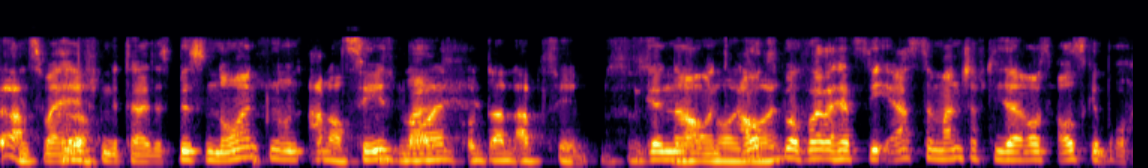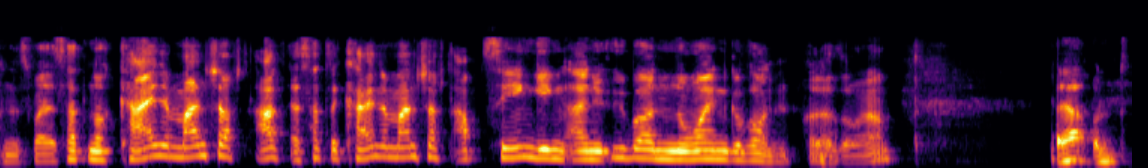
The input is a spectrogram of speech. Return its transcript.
ja, in zwei genau. Hälften geteilt ist. Bis 9. und ab genau, 10. Bis 9 und dann ab 10. genau, genau, und 9, Augsburg 9. war doch jetzt die erste Mannschaft, die daraus ausgebrochen ist, weil es hat noch keine Mannschaft, es hatte keine Mannschaft ab 10 gegen eine über 9 gewonnen oder so, ja. Ja, und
